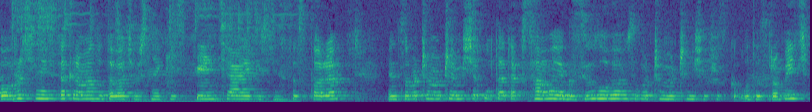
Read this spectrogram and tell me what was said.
powrócić na Instagrama, dodawać właśnie jakieś zdjęcia, jakieś Instastory, więc zobaczymy, czy mi się uda, tak samo jak z YouTube'em, zobaczymy, czy mi się wszystko uda zrobić.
